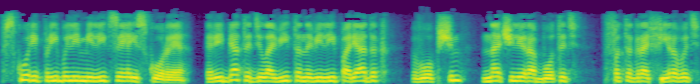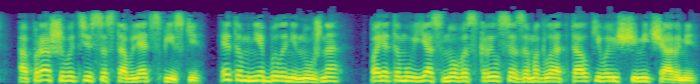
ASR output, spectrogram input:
Вскоре прибыли милиция и скорая. Ребята деловито навели порядок, в общем, начали работать, фотографировать, опрашивать и составлять списки. Это мне было не нужно, поэтому я снова скрылся за моглоотталкивающими чарами.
